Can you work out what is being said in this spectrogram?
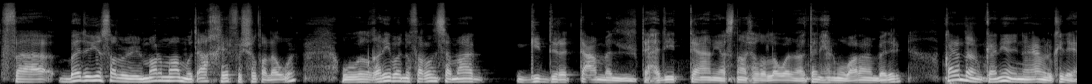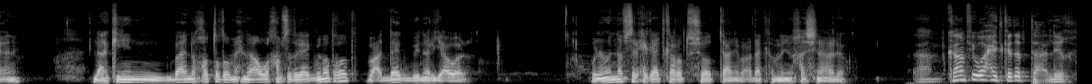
فبدوا يصلوا للمرمى متأخر في الشوط الأول والغريب أنه فرنسا ما قدرت تعمل تهديد ثاني أثناء الشوط الأول إنها تنهي المباراة من بدري. كان عندهم إمكانية انهم يعملوا كده يعني. لكن بعد خطتهم إحنا أول خمسة دقائق بنضغط بعد ذاك بنرجع ورا. ولما نفس الحكاية تكررت في الشوط الثاني بعد ذاك لما خشينا عليه. كان في واحد كتب تعليق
